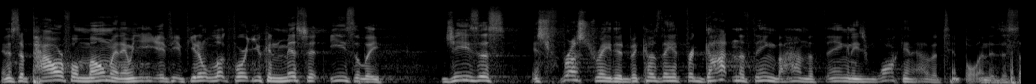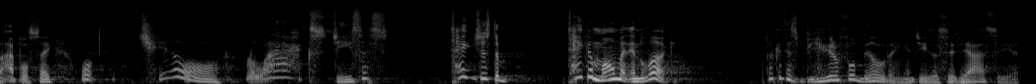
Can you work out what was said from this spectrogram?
And it's a powerful moment, and if you don't look for it, you can miss it easily. Jesus is frustrated because they had forgotten the thing behind the thing, and he's walking out of the temple, and the disciples say, Well, chill, relax, Jesus. Take just a take a moment and look. Look at this beautiful building. And Jesus says, Yeah, I see it.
